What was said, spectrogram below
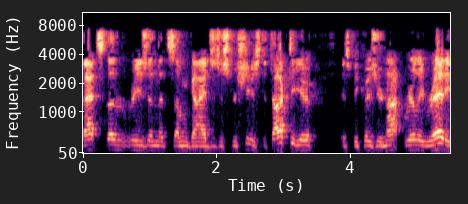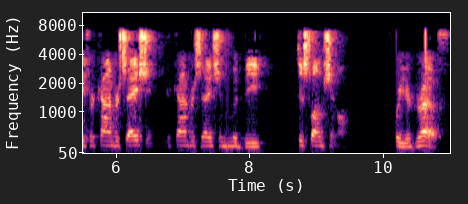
that's the reason that some guides just refuse to talk to you is because you're not really ready for conversation. Your conversation would be dysfunctional for your growth.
